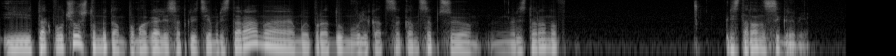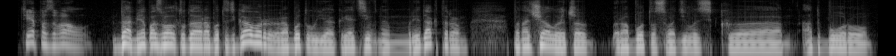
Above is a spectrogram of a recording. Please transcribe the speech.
И так получилось, что мы там помогали с открытием ресторана, мы продумывали конце- концепцию ресторанов, ресторана с играми. Тебя позвал Да, меня позвал туда работать Гавр. Работал я креативным редактором. Поначалу эта работа сводилась к э, отбору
